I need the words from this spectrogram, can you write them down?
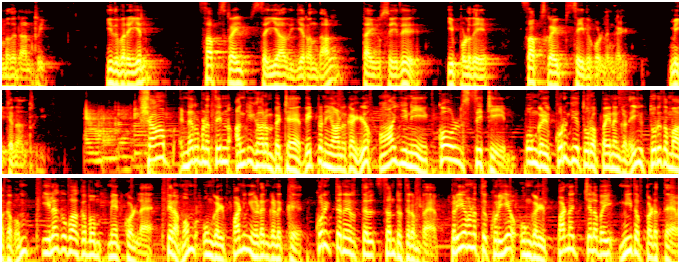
எமது நன்றி இதுவரையில் சப்ஸ்கிரைப் செய்யாது இருந்தால் தயவு செய்து இப்பொழுதே சப்ஸ்கிரைப் செய்து கொள்ளுங்கள். மிக்க நன்றி. ஷாப் நிறுவனத்தின் அங்கீகாரம் பெற்ற விற்பனையாளர்கள் ஆயினி கோல் சிட்டி. உங்கள் குறுகிய தூர பயணங்களை துரிதமாகவும் இலகுவாகவும் மேற்கொள்ள தினமும் உங்கள் பணியிடங்களுக்கு குறித்த நேரத்தில் சென்று திரும்ப பிரயாணத்துக்குரிய உங்கள் பணச் செலவை மீதப்படுத்த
